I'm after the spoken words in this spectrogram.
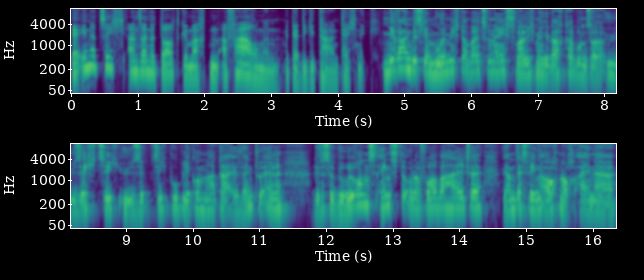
erinnert sich an seine dort gemachten Erfahrungen mit der digitalen Technik. Mir war ein bisschen mulmig dabei zunächst, weil ich mir gedacht habe, unser Ü60, Ü70 Publikum hat da eventuell gewisse Berührungsängste oder Vorbehalte. Wir haben deswegen auch noch eine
